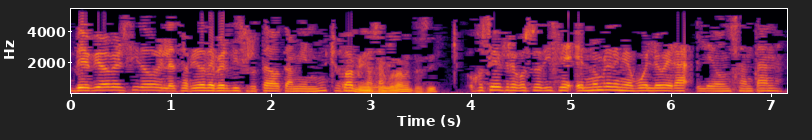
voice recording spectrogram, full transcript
Debió haber sido y les debió de haber disfrutado también mucho. También, seguramente sí. José Fregoso dice, el nombre de mi abuelo era León Santana.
